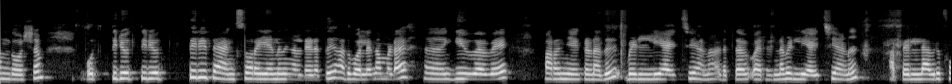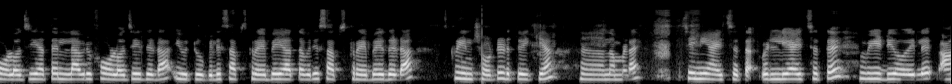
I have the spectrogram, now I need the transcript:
സന്തോഷം. ഒത്തിരി ഒത്തിരി ഒത്തിരി താങ്ക്സ് പറയാണ് നിങ്ങളുടെ അടുത്ത്. അതുപോലെ നമ്മുടെ ഗിവ് അവേ പറഞ്ഞേക്കണത് വെള്ളിയാഴ്ചയാണ്. അടുത്ത വരുന്ന വെള്ളിയാഴ്ചയാണ്. അപ്പൊ എല്ലാവരും ഫോളോ ചെയ്യാത്ത എല്ലാവരും ഫോളോ ചെയ്തിടുക യൂട്യൂബിൽ സബ്സ്ക്രൈബ് ചെയ്യാത്തവർ സബ്സ്ക്രൈബ് ചെയ്തിടുക സ്ക്രീൻഷോട്ട് എടുത്തു വെക്കുക. നമ്മുടെ ശനിയാഴ്ചത്തെ വെള്ളിയാഴ്ചത്തെ വീഡിയോയിൽ ആ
